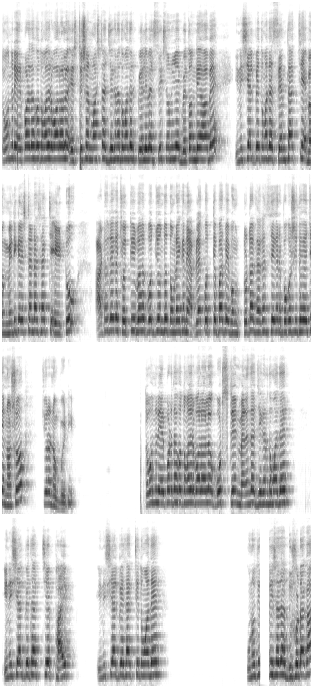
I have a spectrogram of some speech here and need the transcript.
তো বন্ধুরা, এরপরে দেখো, তোমাদের বলা হলো স্টেশন মাস্টার যেখানে তোমাদের পে লেভেল সিক্স অনুযায়ী বেতন দেওয়া হবে। ইনিশিয়াল পে তোমাদের সেম থাকছে এবং মেডিকেল স্ট্যান্ডার্ড থাকছে এ টু আঠেরো থেকে ছত্রিশ বছর পর্যন্ত তোমরা এখানে অ্যাপ্লাই করতে পারবে এবং টোটাল ভ্যাকান্সি এখানে প্রকাশিত হয়েছে নশো চুরানব্বইটি। তো বন্ধুরা, এরপরে দেখো তোমাদের বলা হলো গুডস ট্রেন ম্যানেজার যেখানে তোমাদের ইনিশিয়াল পে থাকছে ফাইভ ইনিশিয়াল পে থাকছে তোমাদের উনত্রিশ হাজার দুশো টাকা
